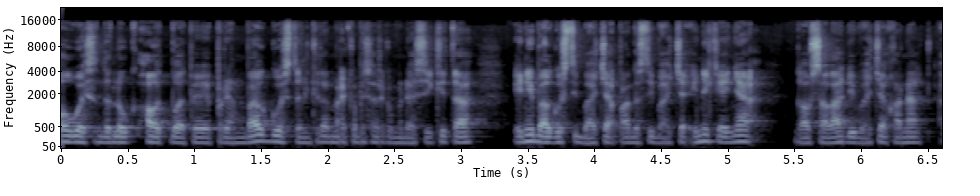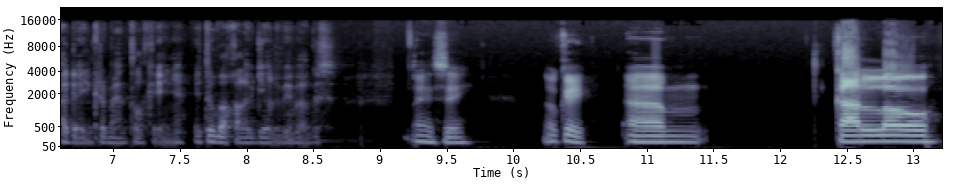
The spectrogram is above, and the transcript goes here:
always on the lookout buat paper yang bagus dan kita mereka bisa rekomendasi kita, ini bagus dibaca, pantas dibaca. Ini kayaknya nggak usah lah dibaca karena agak incremental kayaknya. Itu bakal jauh lebih bagus. I see. Oke. em, kalau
